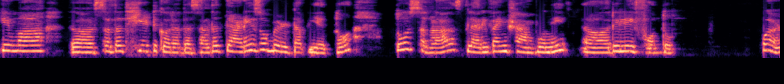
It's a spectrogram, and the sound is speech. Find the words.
किंवा सतत हिट करत असाल तर त्याने जो बिल्टअप येतो तो सगळा क्लॅरिफाईंग शॅम्पूने रिलीफ होतो. पण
